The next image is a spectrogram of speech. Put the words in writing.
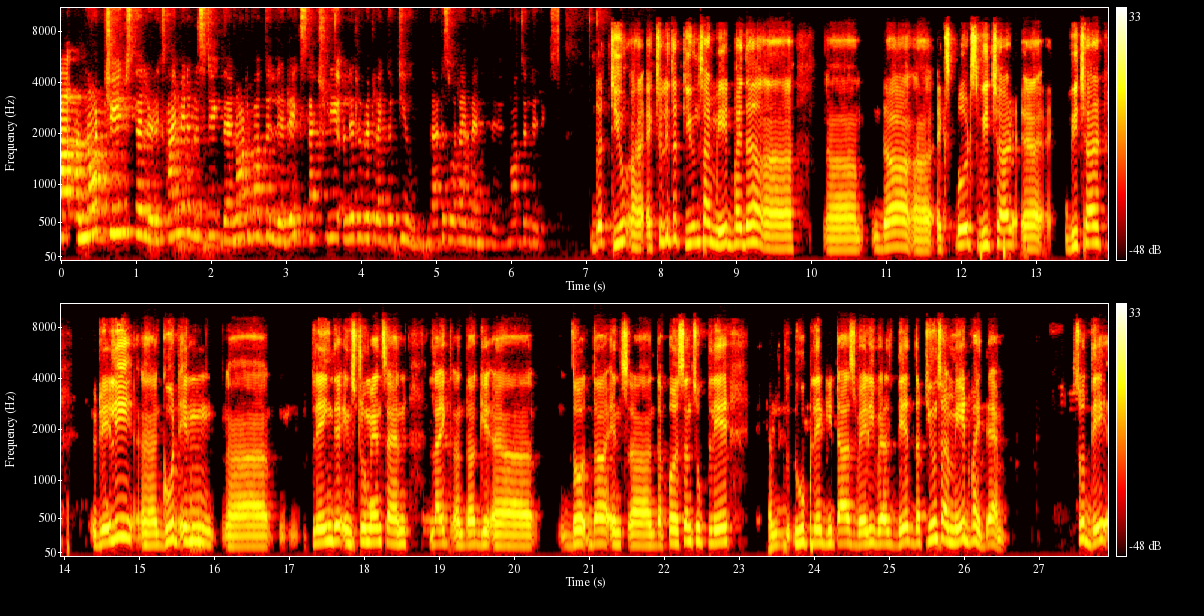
Uh, not change the lyrics. I made a mistake there. Not about the lyrics. Actually, a little bit like the tune. That is what I meant there, not the lyrics. The tune uh, actually the tunes are made by the uh, uh, the uh, experts which are uh, which are really uh, good in playing the instruments and like the the the the persons who play who play guitars very well they the tunes are made by them. So they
